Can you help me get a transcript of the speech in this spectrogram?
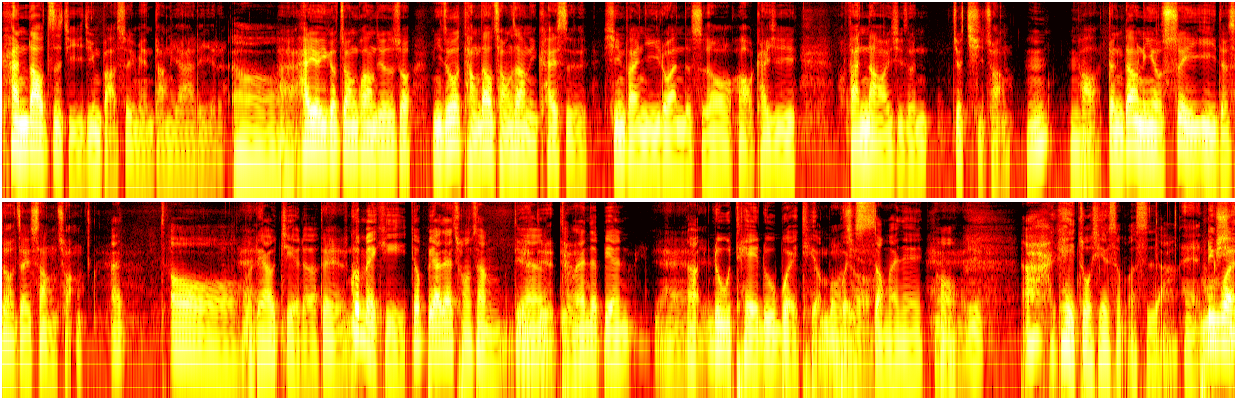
看到自己已经把睡眠当压力了。哦，还有一个状况就是说，你如果躺到床上，你开始心烦意乱的时候，好，开始烦恼的时候就起床。嗯，好，等到你有睡意的时候再上床。啊，哦，我了解了。对，困没起就不要在床上躺在那边啊，撸腿撸不会跳，不会松啊呢。哦。啊，还可以做些什么事啊？另外、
